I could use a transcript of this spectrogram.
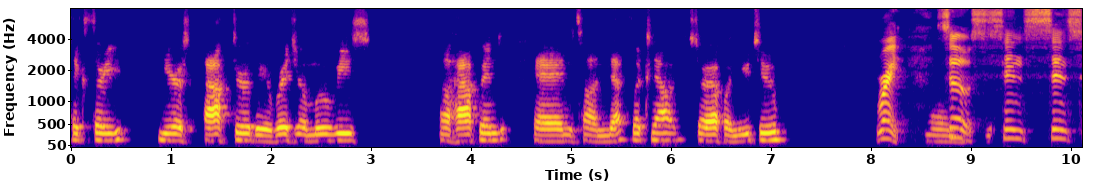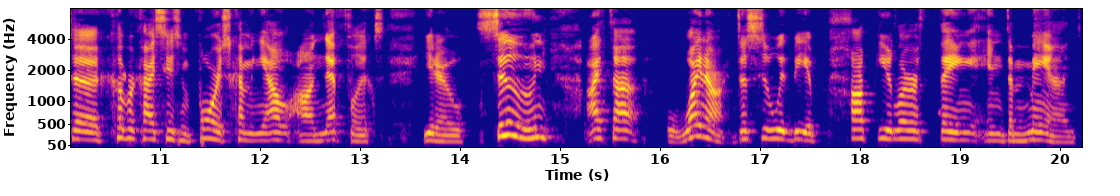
takes 30 years after the original movies uh, happened, and it's on Netflix now. It started off on YouTube. Right. Um, so since since uh, Cobra Kai season four is coming out on Netflix, you know, soon, I thought, why not? This would be a popular thing in demand.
